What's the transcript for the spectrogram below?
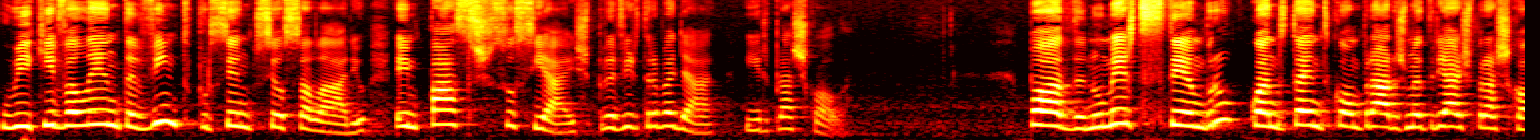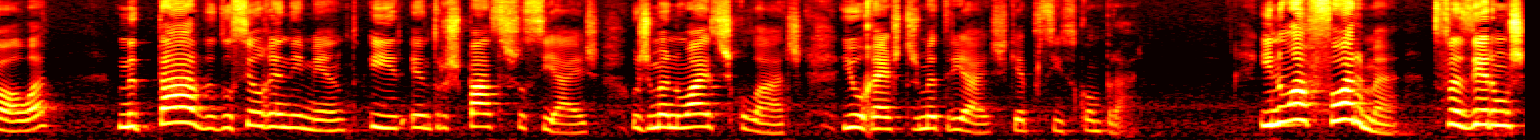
o equivalente a 20% do seu salário em passos sociais para vir trabalhar e ir para a escola. Pode, no mês de setembro, quando tem de comprar os materiais para a escola, metade do seu rendimento ir entre os passos sociais, os manuais escolares e o resto dos materiais que é preciso comprar. E não há forma fazermos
